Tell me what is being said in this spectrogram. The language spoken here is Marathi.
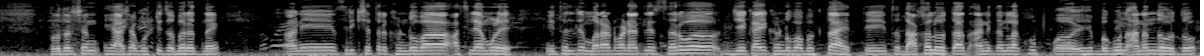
प्रदर्शन हे अशा गोष्टीचं भरत नाही. आणि श्री क्षेत्र खंडोबा असल्यामुळे इथलचे मराठवाड्यातले सर्व जे काही खंडोबा भक्त आहेत ते इथं दाखल होतात आणि त्यांना खूप हे बघून आनंद होतो.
